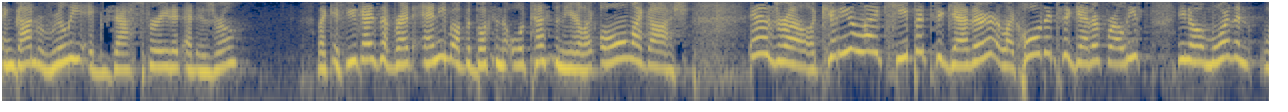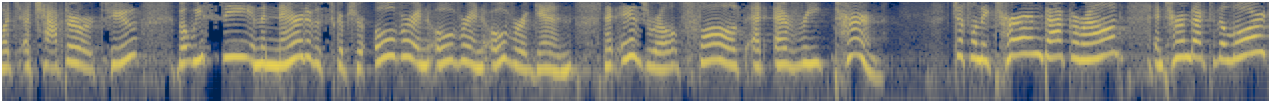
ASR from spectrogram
and God really exasperated at Israel? Like if you guys have read any of the books in the Old Testament, you're like, oh my gosh, Israel, could you like keep it together, like hold it together for at least, you know, more than what, a chapter or two? But we see in the narrative of scripture over and over and over again that Israel falls at every turn. Just when they turn back around and turn back to the Lord,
